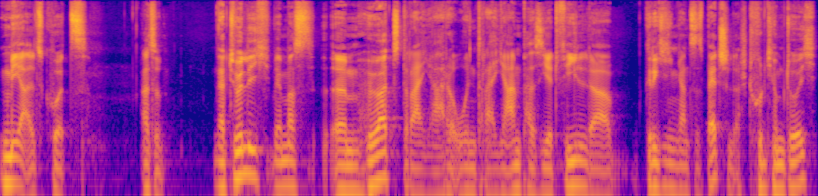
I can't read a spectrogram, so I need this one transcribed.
Mehr als kurz. Also natürlich, wenn man es ähm, hört, drei Jahre, oh, in drei Jahren passiert viel, da kriege ich ein ganzes Bachelorstudium durch.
